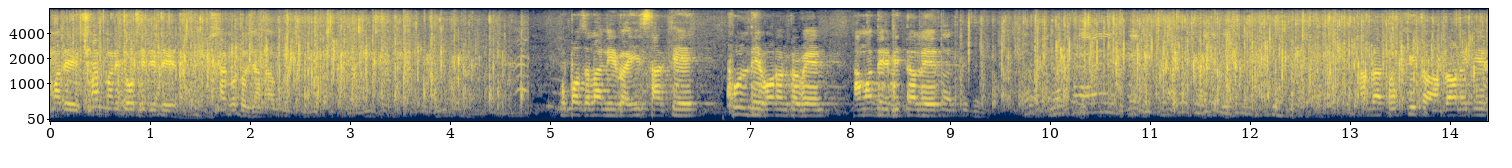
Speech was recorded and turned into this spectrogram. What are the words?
আমাদের সম্মানিত অতিথিদের স্বাগত জানাব। উপজেলা নির্বাহী স্যারকে ফুল দিয়ে বরণ করবেন আমাদের বিদ্যালয়ের দুঃখিত, আমরা অনেকের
